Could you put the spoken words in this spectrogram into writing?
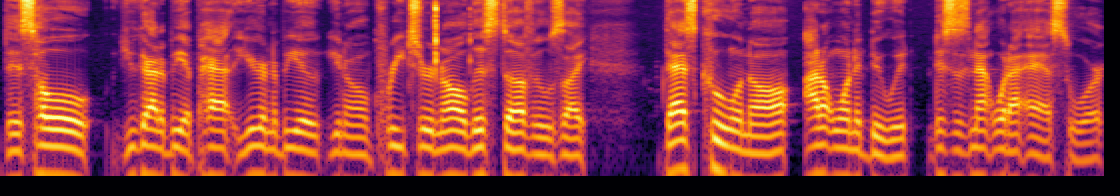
this whole you got to be a pat you're going to be a you know preacher and all this stuff it was like that's cool and all i don't want to do it this is not what i asked for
